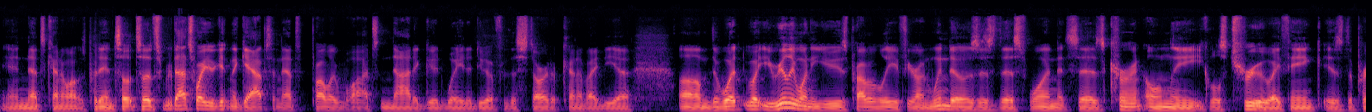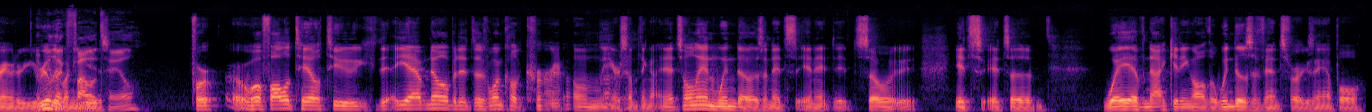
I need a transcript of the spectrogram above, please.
and that's kind of what was put in so so it's that's why you're getting the gaps and that's probably why it's not a good way to do it for the startup kind of idea um, the, what what you really want to use probably if you're on Windows is this one that says current only equals true. I think is the parameter you Maybe really like want to follow use tail. For uh, well follow tail too yeah no but it, there's one called current only or something and it's only in windows and it's in it it's so it's it's a way of not getting all the windows events for example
